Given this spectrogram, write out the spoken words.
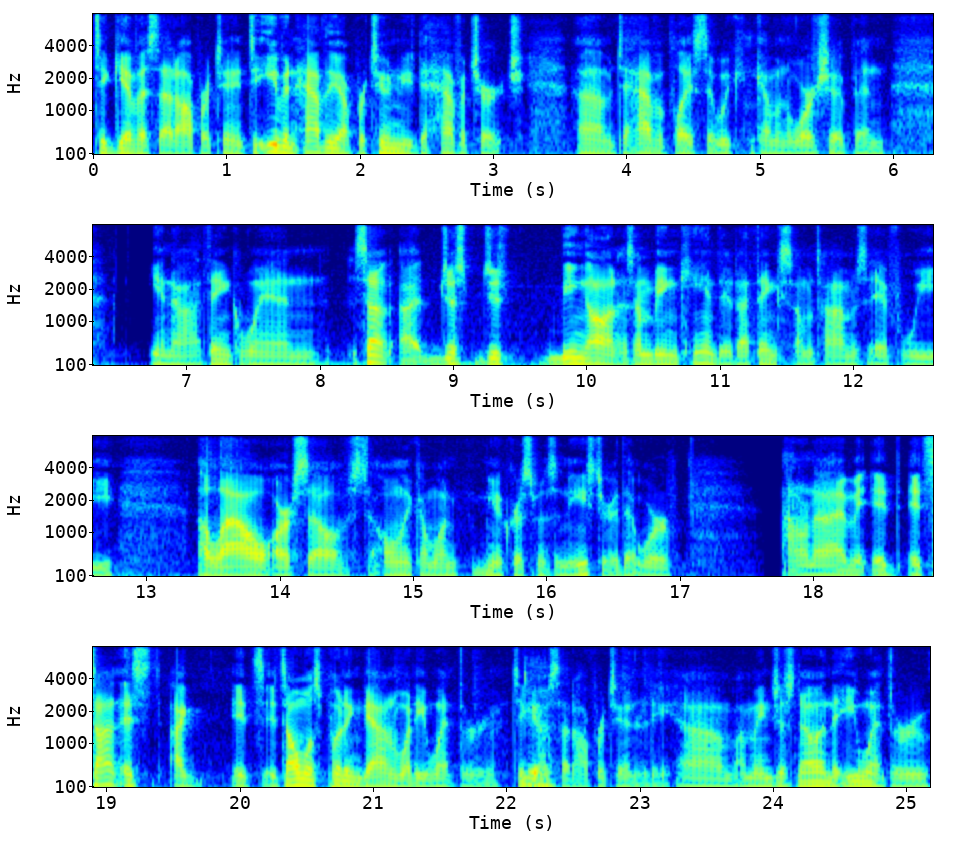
to give us that opportunity to even have the opportunity to have a church um, to have a place that we can come and worship. And you know, I think when some uh, just just being honest, I'm being candid. I think sometimes if we allow ourselves to only come on you know Christmas and Easter, that we're I don't know. I mean, it, it's not. It's I. It's it's almost putting down what he went through to give Yeah. us that opportunity. Um, I mean, just knowing that he went through,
